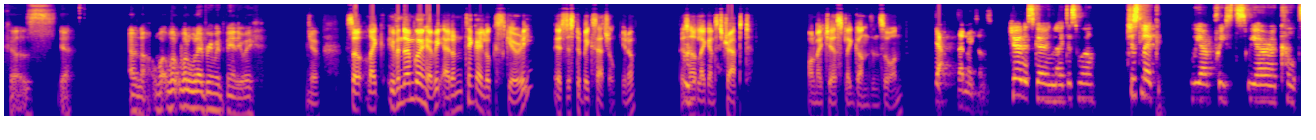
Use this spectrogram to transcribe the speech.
because yeah. I don't know. What, what what would I bring with me anyway? Yeah. So, like, even though I'm going heavy, I don't think I look scary. It's just a big satchel, you know? There's Mhm. not like I'm strapped on my chest like guns and so on. Yeah, that makes sense. Joan is going light as well. Just like we are priests, we are a cult.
